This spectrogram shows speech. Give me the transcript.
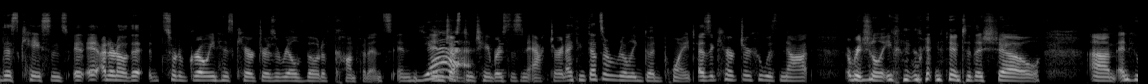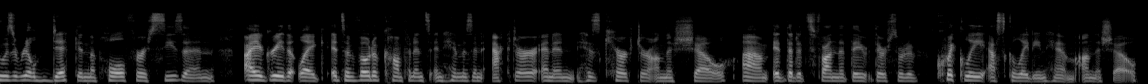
this case and I don't know that sort of growing his character is a real vote of confidence in Yeah. in Justin Chambers as an actor, and I think that's a really good point as a character who was not originally even written into the show, um, and who was a real dick in the whole first season. I agree that like it's a vote of confidence in him as an actor and in his character on the show. Um, it, that it's fun that they they're sort of quickly escalating him on the show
